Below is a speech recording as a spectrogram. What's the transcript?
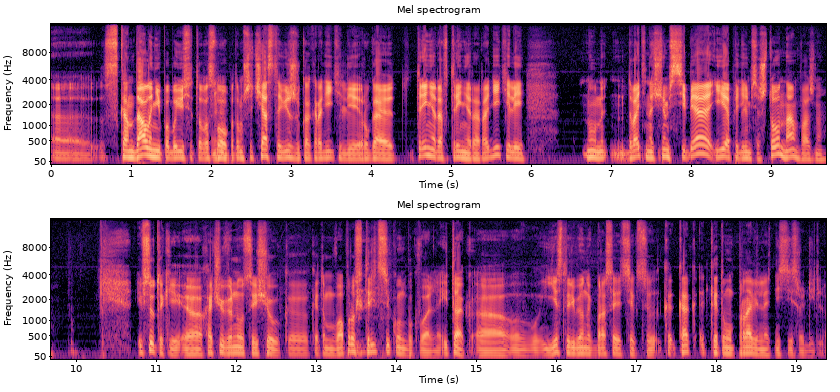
э, скандалы, не побоюсь этого слова, Мгм. потому что часто вижу, как родители ругают тренеров, тренера родителей. Ну, давайте начнем с себя и определимся, что нам важно. И все-таки хочу вернуться еще к, к этому вопросу. 30 секунд буквально. Итак, э, если ребенок бросает секцию, к- как к этому правильно отнестись родителю?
